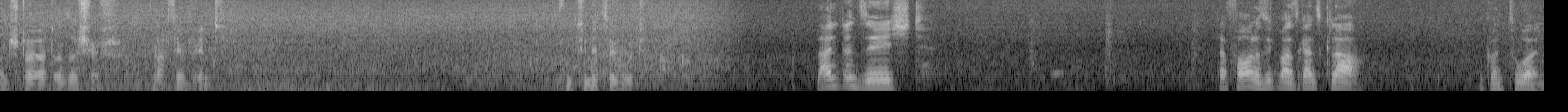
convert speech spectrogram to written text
und steuert unser Schiff nach dem Wind. Funktioniert sehr gut. Land in Sicht. Da vorne sieht man es ganz klar. Die Konturen.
